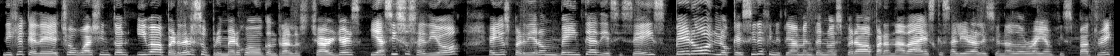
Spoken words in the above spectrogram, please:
dije que de hecho Washington iba a perder su primer juego contra los Chargers y así sucedió. Ellos perdieron 20 a 16, pero lo que sí definitivamente no esperaba para nada es que saliera lesionado Ryan Fitzpatrick.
